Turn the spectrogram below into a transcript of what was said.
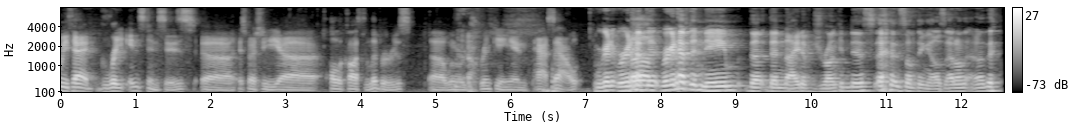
we've had great instances, uh, especially uh, Holocaust delivers uh, when we're drinking and pass out. We're gonna we're gonna um, have to we're gonna have to name the the night of drunkenness as something else. I don't, I don't think,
